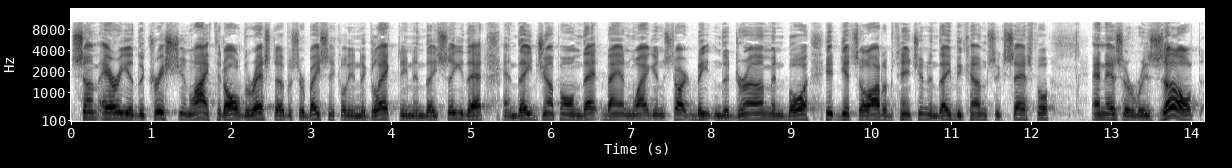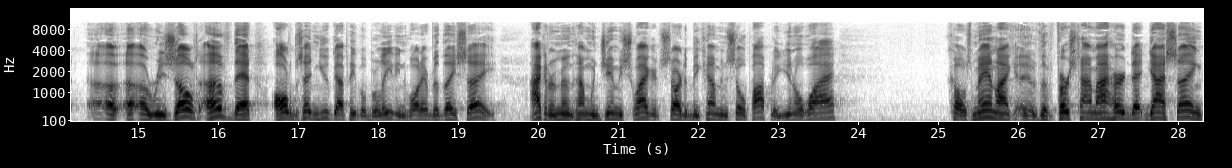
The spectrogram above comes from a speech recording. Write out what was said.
some area of the Christian life that all the rest of us are basically neglecting, and they see that and they jump on that bandwagon, start beating the drum, and boy, it gets a lot of attention and they become successful. And as a result, a, a, result of that, all of a sudden you've got people believing whatever they say. I can remember the time when Jimmy Swaggart started becoming so popular. You know why? Because, man, like uh, the first time I heard that guy sing,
